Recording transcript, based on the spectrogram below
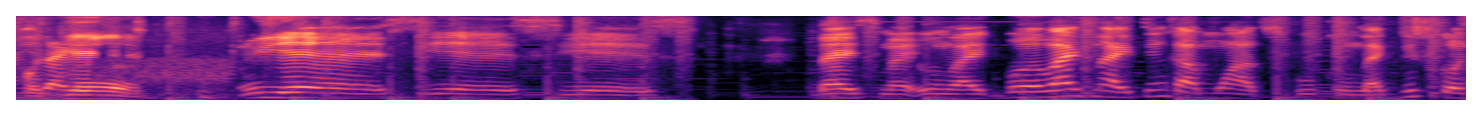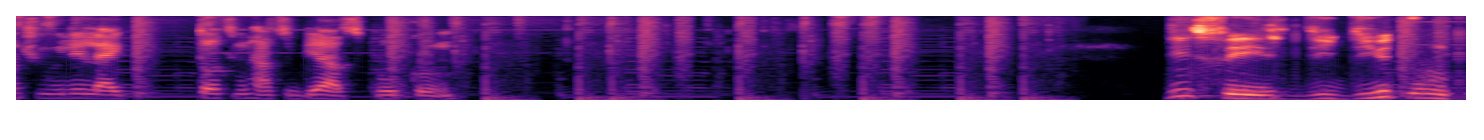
forget. like- Yes, yes, yes. That is my own like but right now I think I'm more outspoken. Like this country really like taught me how to be outspoken. This phase, do, do you think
